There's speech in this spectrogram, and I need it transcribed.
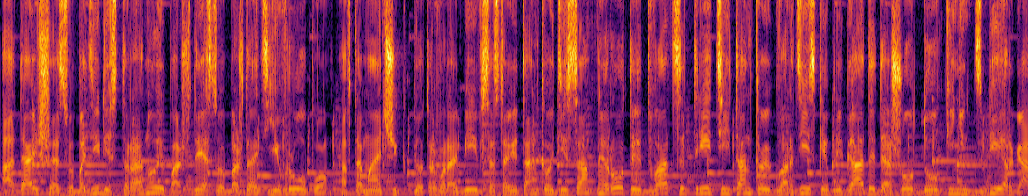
А дальше освободили страну и пошли освобождать Европу. Автоматчик Петр Воробей в составе танково-десантной роты 23-й танковой гвардейской бригады дошел до Кенигсберга.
